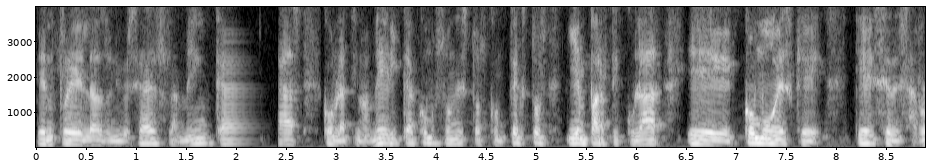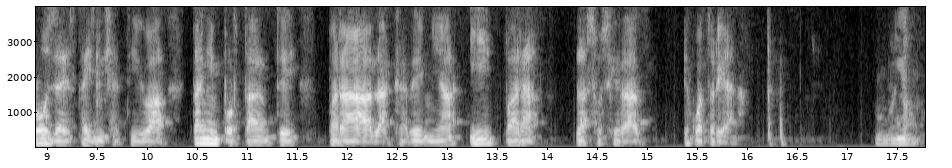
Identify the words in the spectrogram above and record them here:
entre las universidades flamencas con Latinoamérica, cómo son estos contextos y en particular eh, cómo es que, que se desarrolla esta iniciativa tan importante para la academia y para la sociedad ecuatoriana. Bueno,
